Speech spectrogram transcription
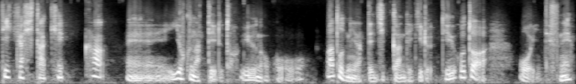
適化した結果、えー、良くなっているというのをこう、後になって実感できるっていうことは多いですね。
